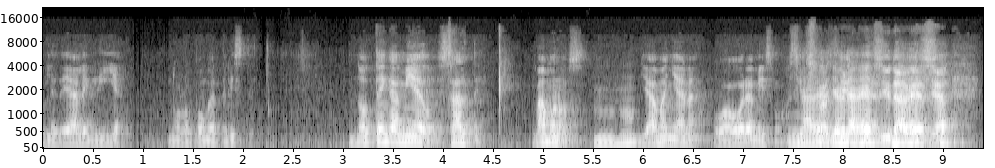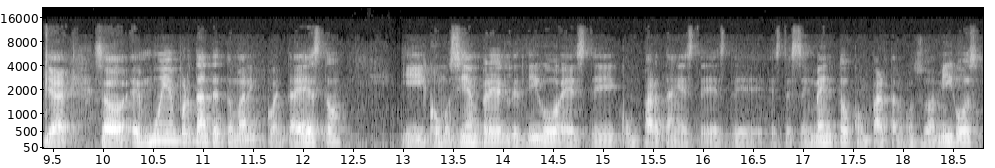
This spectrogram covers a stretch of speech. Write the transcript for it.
le dé alegría, no lo ponga triste. No tenga miedo, salte. Vámonos. Ujú. Ya mañana o ahora mismo. Una vez, ya una vez, De una vez, vez. ya. ya. So, es muy importante tomar en cuenta esto. Y como siempre les digo, este, compartan este, este, este segmento, compártalo con sus amigos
